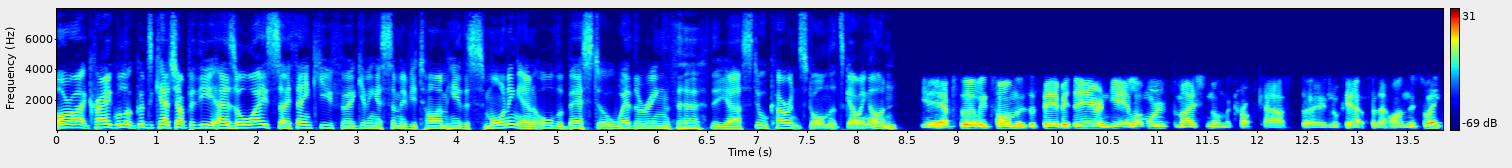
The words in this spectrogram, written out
All right, Craig. Well, look, good to catch up with you as always. So, thank you for giving us some of your time here this morning, and all the best weathering the the uh, still current storm that's going on. Yeah, absolutely, Tom. There's a fair bit there, and yeah, a lot more information on the cropcast. So, look out for that one this week.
